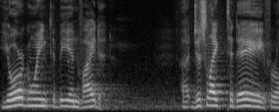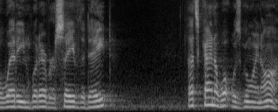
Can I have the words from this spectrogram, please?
You're going to be invited. Uh, just like today for a wedding, whatever, save the date. That's kind of what was going on.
